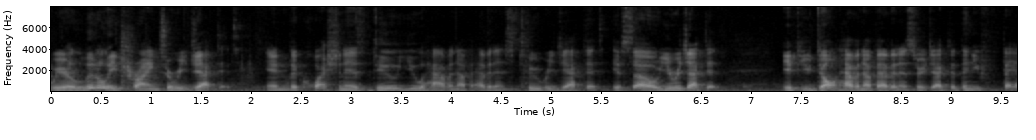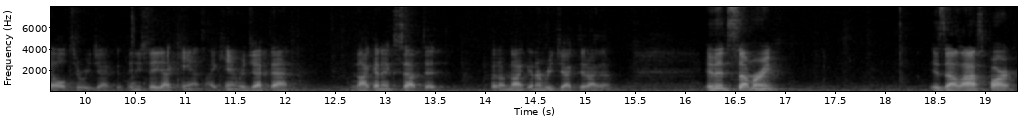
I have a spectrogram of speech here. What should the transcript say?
We are literally trying to reject it. And the question is, do you have enough evidence to reject it? If so, you reject it. If you don't have enough evidence to reject it, then you fail to reject it. Then you say, I can't. I can't reject that. I'm not going to accept it, but I'm not going to reject it either. And then summary, is that last part.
